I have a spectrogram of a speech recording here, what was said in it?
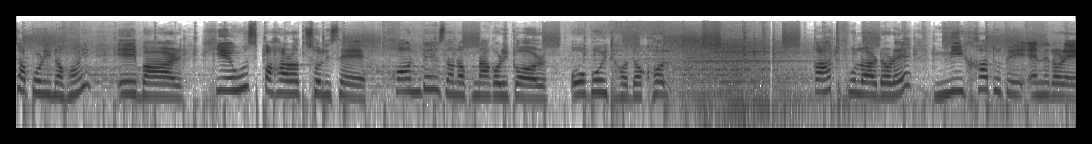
চাপৰি নহয় এইবাৰ সেউজ পাহাৰত চলিছে সন্দেহজনক নাগৰিকৰ অবৈধ দখল। কাঠফুলাৰ দৰে নিশাটোতেই এনেদৰে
